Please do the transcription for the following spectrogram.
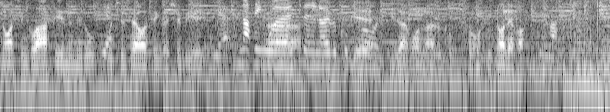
nice and glassy in the middle, Yep. which is how I think they should be eaten. Yeah, nothing Uh, worse than an overcooked Yeah, prawn. you don't want an overcooked prawn, not ever. Never.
